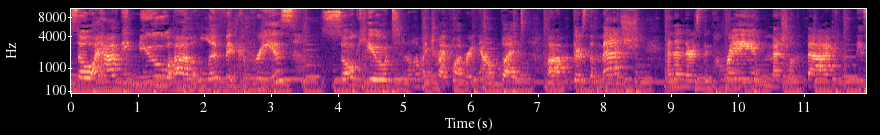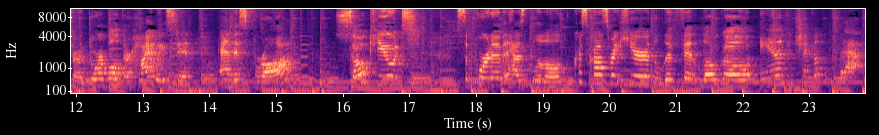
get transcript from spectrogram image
So I have the new um, Live Fit Capris so cute. I don't have my tripod right now, but um, there's the mesh, and then there's the gray mesh on the back. These are adorable, they're high-waisted, and this bra, so cute, supportive. It has the little crisscross right here, the Live Fit logo, and check out the back.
